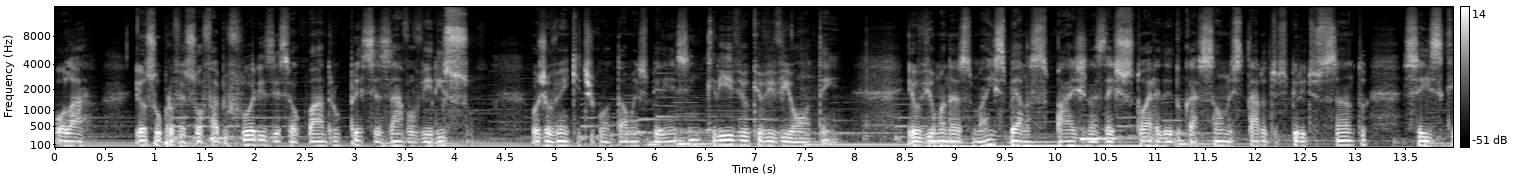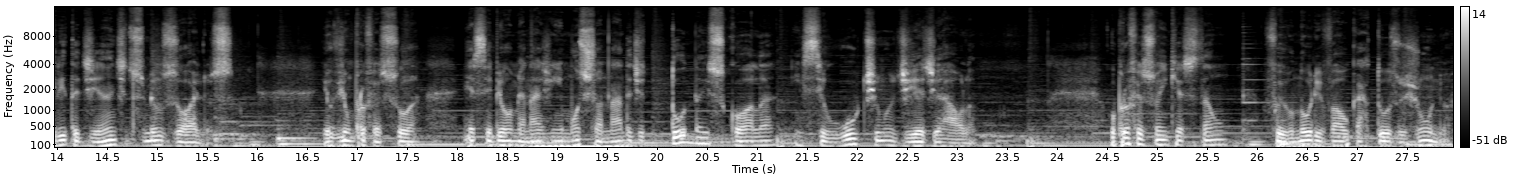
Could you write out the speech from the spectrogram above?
Olá, eu sou o professor Fábio Flores e esse é o quadro Precisava Ouvir Isso. Hoje eu venho aqui te contar uma experiência incrível que eu vivi ontem. Eu vi uma das mais belas páginas da história da educação no estado do Espírito Santo ser escrita diante dos meus olhos. Eu vi um professor receber uma homenagem emocionada de toda a escola em seu último dia de aula. O professor em questão foi o Norival Cardoso Júnior,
